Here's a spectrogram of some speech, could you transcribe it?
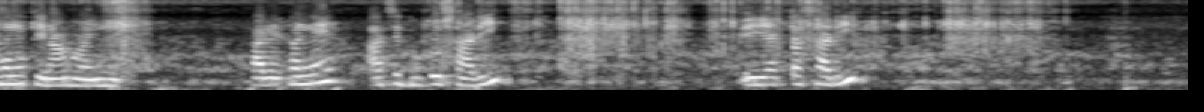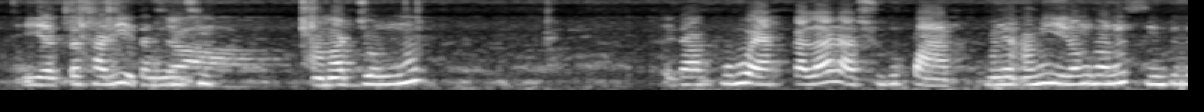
এখনও কেনা হয়নি। আর এখানে আছে দুটো শাড়ি। এই একটা শাড়ি এই একটা শাড়ি এটা নিয়েছি আমার জন্য। এটা পুরো এক কালার আর শুধু পাট। মানে আমি এরকম ধরনের সিম্পল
